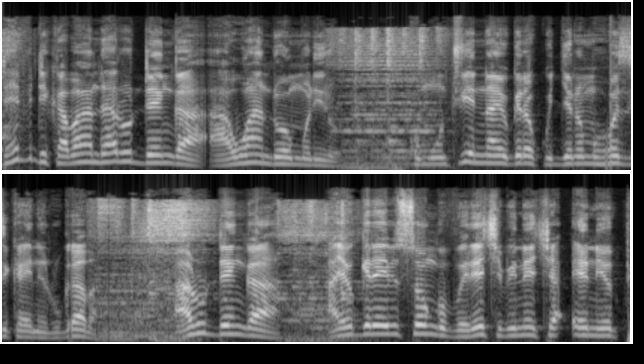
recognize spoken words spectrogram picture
david kabanda aludde nga awanda omuliro ku muntu yenna ayogera ku jeno muhozi kaine rugaba aludde nga ayogera ebisongovu era ekibiina ekya nup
